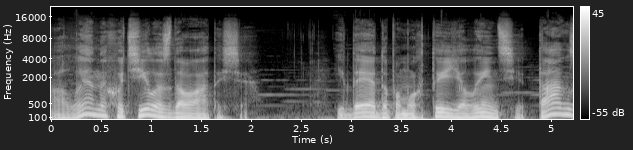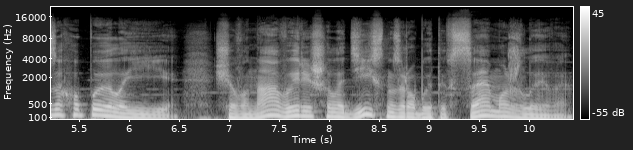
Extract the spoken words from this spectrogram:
але не хотіла здаватися. Ідея допомогти ялинці так захопила її, що вона вирішила дійсно зробити все можливе.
